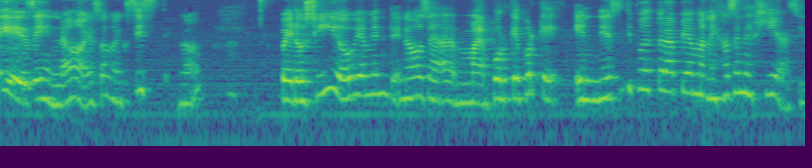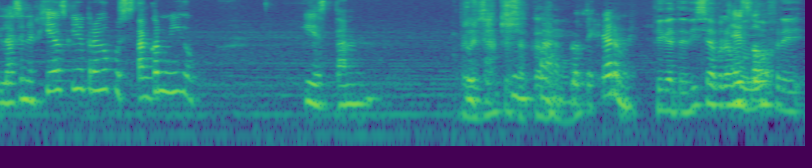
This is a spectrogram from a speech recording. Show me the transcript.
Sí, sí, no, eso no existe, ¿no? Pero sí, obviamente, ¿no? O sea, ¿por qué? Porque en este tipo de terapia manejas energías y las energías que yo traigo pues están conmigo y están pues, aquí para protegerme. Fíjate, dice Abraham Onofre,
